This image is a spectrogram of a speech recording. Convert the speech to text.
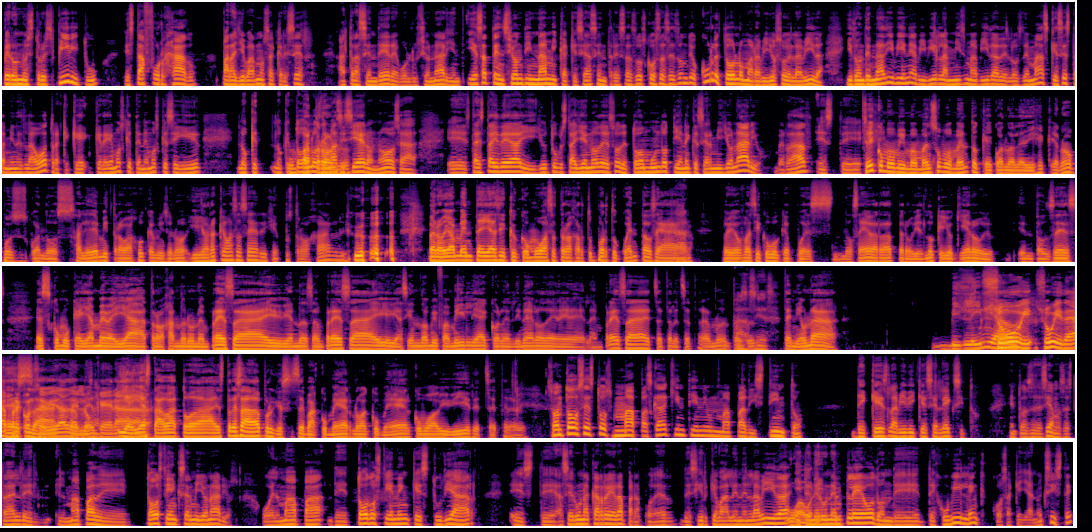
pero nuestro espíritu está forjado para llevarnos a crecer, a trascender, a evolucionar. Y, esa tensión dinámica que se hace entre esas dos cosas es donde ocurre todo lo maravilloso de la vida y donde nadie viene a vivir la misma vida de los demás, que esa es- también es la otra, que, que creemos que tenemos que seguir lo que, lo que Un todos los demás ¿no? hicieron, ¿no? O sea, eh, está esta idea y YouTube está lleno de eso, de todo mundo tiene que ser millonario, ¿verdad? Este, Sí, como mi mamá en su momento, que cuando le dije que no, pues cuando salí de mi trabajo, que me mencionó, ¿y ahora qué vas a hacer? Y dije, pues trabajar. pero obviamente ella así que, ¿cómo vas a trabajar tú por tu cuenta? O sea, Claro. pero yo fue así como que, pues, no sé, ¿verdad? Pero es lo que yo quiero. Entonces, es como que ella me veía trabajando en una empresa y viviendo en esa empresa y haciendo a mi familia con el dinero de la empresa, etcétera, etcétera, ¿no? Entonces, tenía una línea. Su, su idea preconcebida de lo que era. Y ella estaba toda estresada porque se- va a comer, no va a comer, cómo va a vivir, etcétera. Son todos estos mapas, cada quien tiene un mapa distinto de qué es la vida y qué es el éxito. Entonces decíamos, está el del el mapa de todos tienen que ser millonarios o el mapa de todos tienen que estudiar, este, hacer una carrera para poder decir que valen en la vida y tener un empleo donde te jubilen, cosa que ya no existe.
